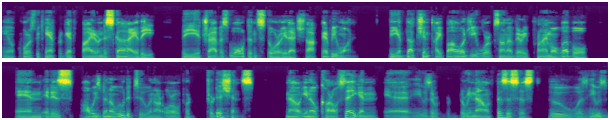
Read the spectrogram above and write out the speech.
you know, of course, we can't forget Fire in the Sky, the the Travis Walton story that shocked everyone. The abduction typology works on a very primal level, and it has always been alluded to in our oral tra- traditions. Now, you know, Carl Sagan, uh, he was a, a, renowned physicist who was, he was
